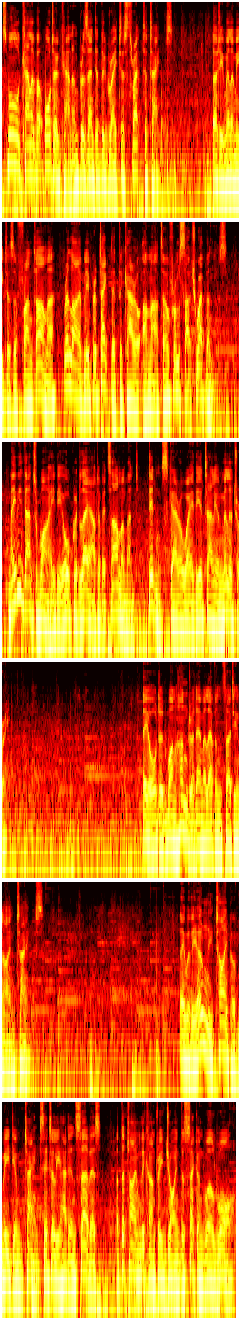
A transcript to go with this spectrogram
small caliber autocannon presented the greatest threat to tanks. 30 millimeters of front armor reliably protected the Carro Armato from such weapons. Maybe that's why the awkward layout of its armament didn't scare away the Italian military they ordered 100 M1139 tanks. They were the only type of medium tanks Italy had in service at the time the country joined the Second World War.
